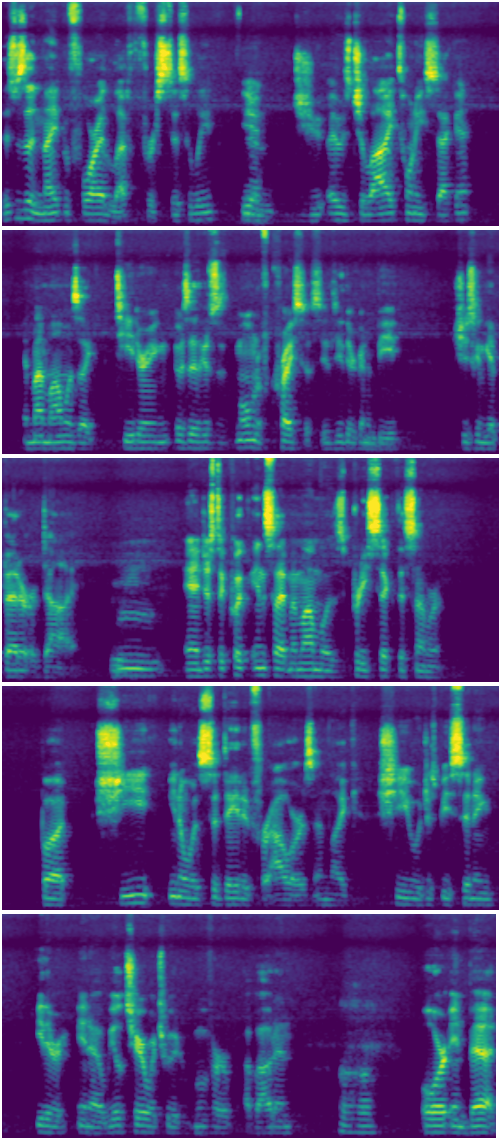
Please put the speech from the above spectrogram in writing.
this was the night before I left for Sicily. Yeah. Ju- it was July 22nd, and my mom was like teetering. It was, a, it was a moment of crisis. It was either going to be she's going to get better or die. Mm, And just a quick insight: my mom was pretty sick this summer, but she, you know, was sedated for hours, and like she would just be sitting either in a wheelchair, which we would move her about in, uh-huh. or in bed.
